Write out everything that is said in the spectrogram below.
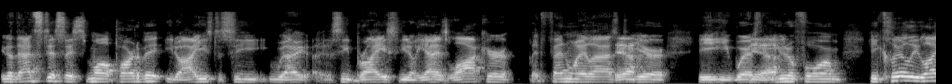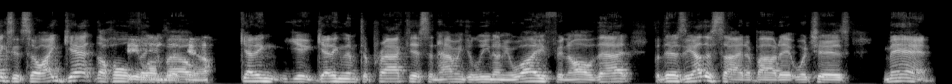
You know that's just a small part of it. You know, I used to see I see Bryce. You know, he had his locker at Fenway last Yeah. year. He, he wears Yeah. the uniform. He clearly likes it. So I get the whole He thing about it. Yeah. getting you getting them to practice and having to lean on your wife and all of that. But there's the other side about it, which is man.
